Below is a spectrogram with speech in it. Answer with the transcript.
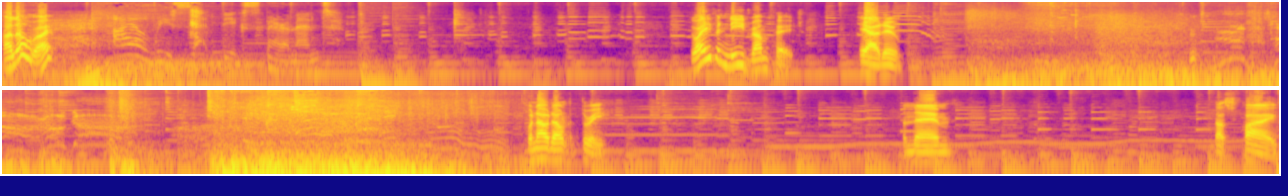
I know, right? I'll reset the experiment. Do I even need Rampage? Yeah, I do. We're now down to three. And then... That's five.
